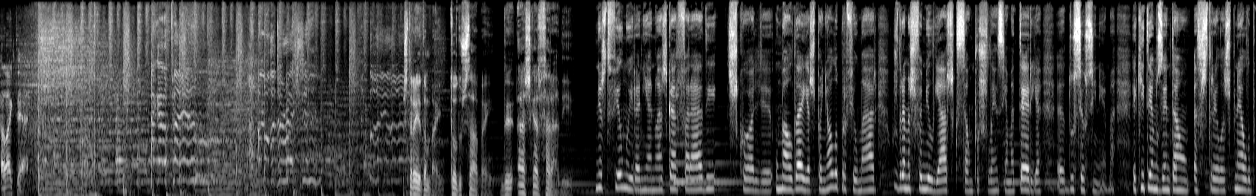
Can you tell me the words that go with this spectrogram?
I like that. Estreia também, todos sabem, de Asghar Farhadi. Neste filme, o iraniano Asghar Farhadi escolhe uma aldeia espanhola para filmar os dramas familiares que são, por excelência, a matéria uh, do seu cinema. Aqui temos então as estrelas Penélope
